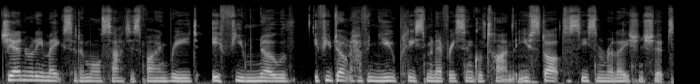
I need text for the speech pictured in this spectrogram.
generally makes it a more satisfying read if you know if you don't have a new policeman every single time that you start to see some relationships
